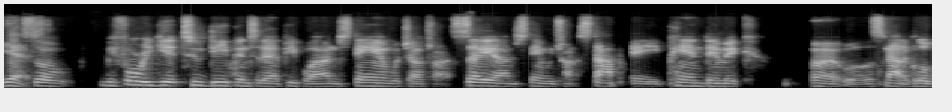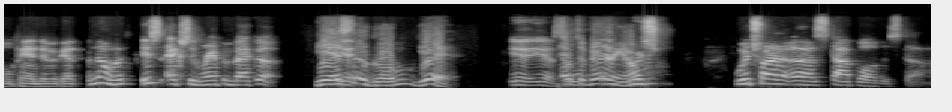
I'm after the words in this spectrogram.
Yes. So before we get too deep into that, people, I understand what y'all trying to say. I understand we're trying to stop a pandemic. Uh, well, it's not a global pandemic. No, it's actually ramping back up. yeah, it's yeah. still global. Yeah. Yeah, yeah. So Delta variant, We're, we're trying to uh, stop all this stuff.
